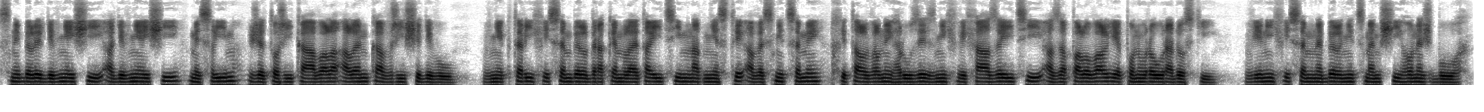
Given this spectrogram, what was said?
Sny byly divnější a divnější, myslím, že to říkávala Alenka v říši divů. V některých jsem byl drakem létajícím nad městy a vesnicemi, chytal vlny hrůzy z nich vycházející a zapaloval je ponurou radostí. V jiných jsem nebyl nic menšího než Bůh.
